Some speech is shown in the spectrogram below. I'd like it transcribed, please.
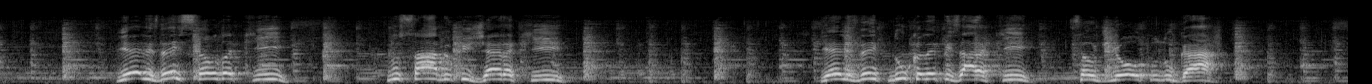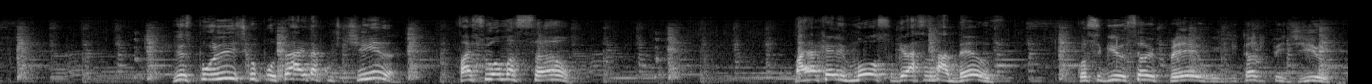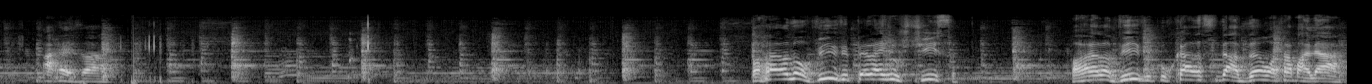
E eles nem são daqui. Não sabem o que gera aqui. E eles nem, nunca nem pisaram aqui. São de outro lugar. E os políticos por trás da cortina faz sua mansão. Mas aquele moço, graças a Deus, conseguiu o seu emprego e tanto pediu a rezar. Ela não vive pela injustiça. Ela vive por cada cidadão a trabalhar.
